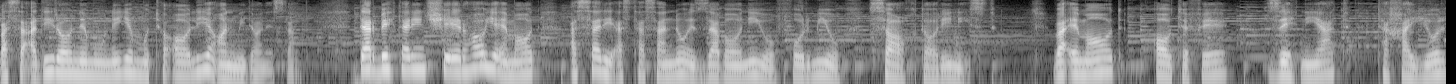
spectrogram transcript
و سعدی را نمونه متعالی آن می‌دانستند. در بهترین شعرهای اماد اثری از تصنع زبانی و فرمی و ساختاری نیست و اماد عاطفه ذهنیت تخیل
